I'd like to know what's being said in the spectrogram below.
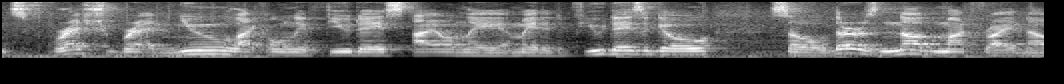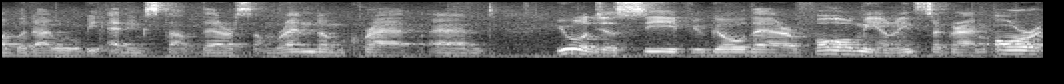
It's fresh, brand new, like only a few days, I only made it a few days ago. So there's not much right now, but I will be adding stuff there, some random crap and you will just see if you go there, follow me on Instagram or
